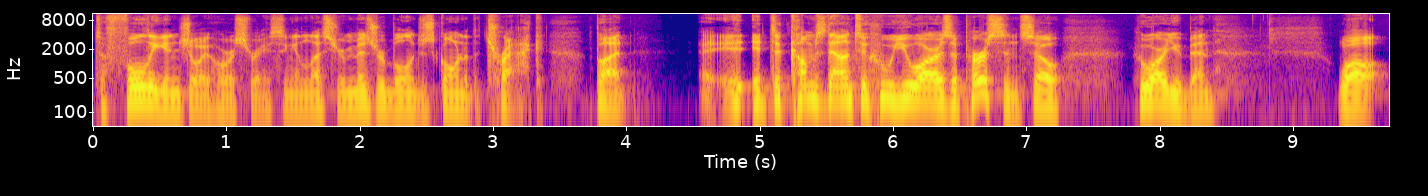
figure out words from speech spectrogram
to fully enjoy horse racing, unless you're miserable and just going to the track. But it, it comes down to who you are as a person. So, who are you, Ben? Well,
